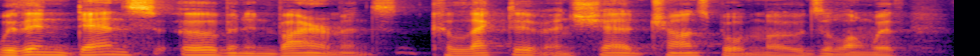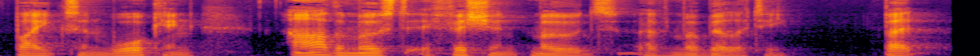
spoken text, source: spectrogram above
Within dense urban environments, collective and shared transport modes, along with bikes and walking, are the most efficient modes of mobility. But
